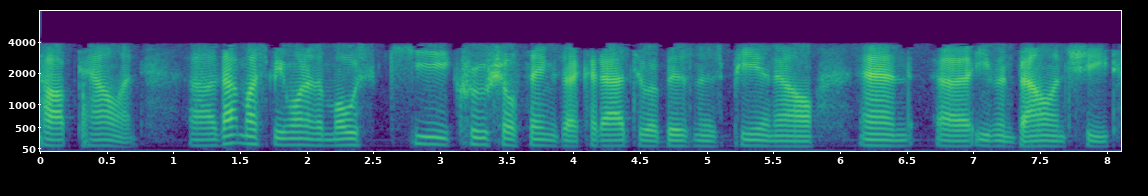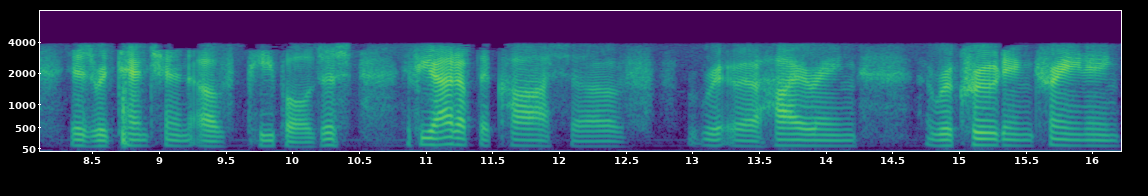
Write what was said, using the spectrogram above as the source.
Top Talent. Uh, that must be one of the most key, crucial things that could add to a business P&L and uh, even balance sheet is retention of people. Just if you add up the costs of re- uh, hiring, recruiting, training,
